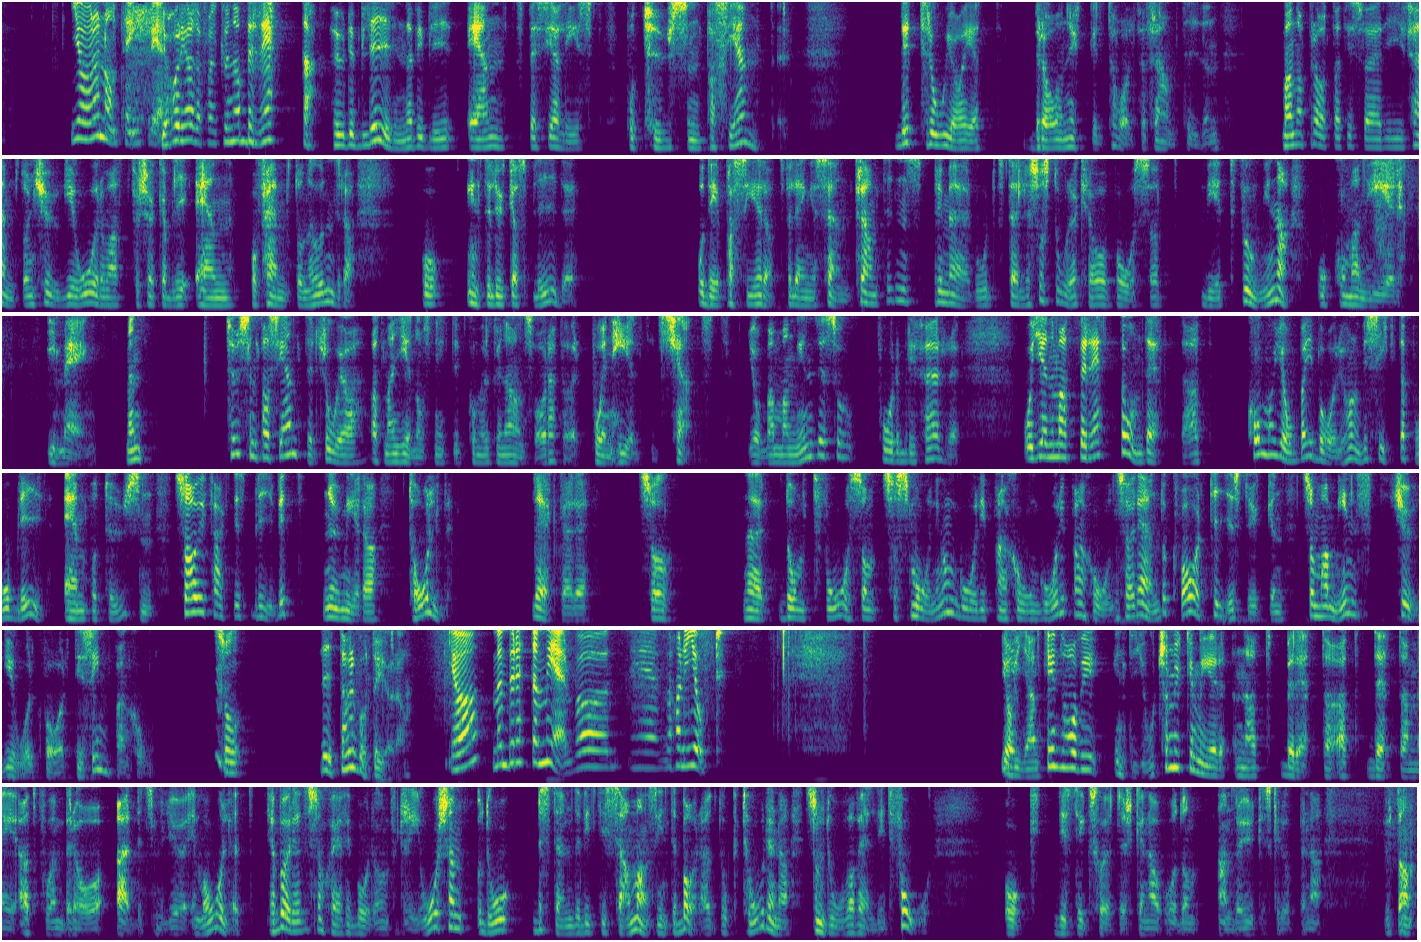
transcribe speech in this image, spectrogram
göra någonting för det? Jag har i alla fall kunnat berätta hur det blir när vi blir en specialist på tusen patienter. Det tror jag är ett bra nyckeltal för framtiden. Man har pratat i Sverige i 15-20 år om att försöka bli en på 1500 och inte lyckats bli det. Och det är passerat för länge sedan. Framtidens primärvård ställer så stora krav på oss att vi är tvungna att komma ner i mängd. Men tusen patienter tror jag att man genomsnittligt kommer att kunna ansvara för på en heltidstjänst. Jobbar man mindre så får det bli färre. Och genom att berätta om detta, att kom och jobba i Borgholm, vi siktar på att bli en på tusen, så har vi faktiskt blivit numera 12 läkare. Så när de två som så småningom går i pension går i pension så är det ändå kvar 10 stycken som har minst 20 år kvar till sin pension. Så lite har det gått att göra. Ja, men berätta mer. Vad, eh, vad har ni gjort? Ja, egentligen har vi inte gjort så mycket mer än att berätta att detta med att få en bra arbetsmiljö är målet. Jag började som chef i Borgholm för tre år sedan och då bestämde vi tillsammans, inte bara doktorerna som då var väldigt få och distriktssköterskorna och de andra yrkesgrupperna, utan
